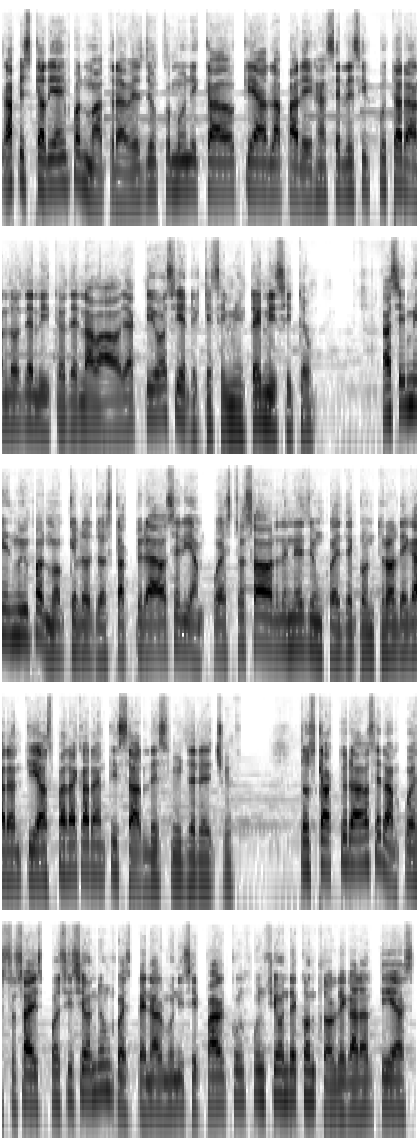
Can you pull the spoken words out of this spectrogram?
La Fiscalía informó a través de un comunicado que a la pareja se les imputarán los delitos de lavado de activos y enriquecimiento ilícito. Asimismo informó que los dos capturados serían puestos a órdenes de un juez de control de garantías para garantizarles sus derechos. Los capturados serán puestos a disposición de un juez penal municipal con función de control de garantías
